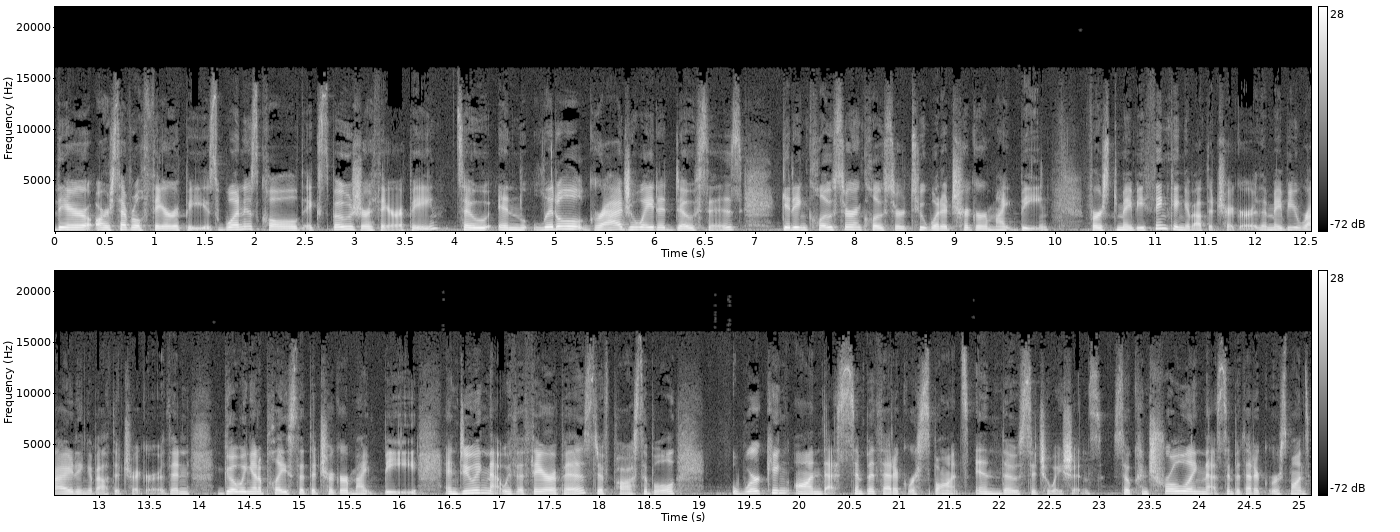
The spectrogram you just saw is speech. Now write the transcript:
there are several therapies. One is called exposure therapy. So, in little graduated doses, getting closer and closer to what a trigger might be. First, maybe thinking about the trigger, then maybe writing about the trigger, then going in a place that the trigger might be, and doing that with a therapist if possible, working on that sympathetic response in those situations. So, controlling that sympathetic response,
